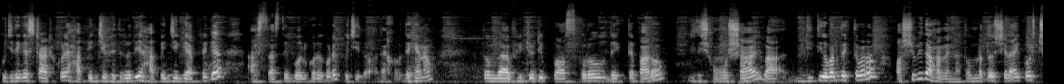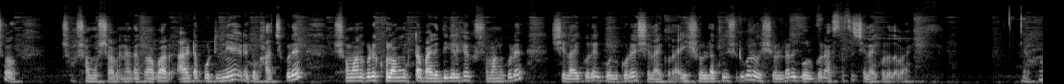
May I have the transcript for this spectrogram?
কুচি থেকে স্টার্ট করে হাফ ইঞ্চি ভেতরে দিয়ে হাফ ইঞ্চি গ্যাপ রেখে আস্তে আস্তে গোল করে করে কুচি দেওয়া। দেখো, দেখে নাও। তোমরা ভিডিওটি পজ করেও দেখতে পারো, যদি সমস্যা হয়, বা দ্বিতীয়বার দেখতে পারো, অসুবিধা হবে না। তোমরা তো সেলাই করছ সমস্যা হবে না। দেখো, আবার আরেকটা পটি নিয়ে এটাকে ভাঁজ করে সমান করে খোলা মুখটা বাইরের দিকে রেখে সমান করে সেলাই করে, গোল করে সেলাই করা। এই শোল্ডার থেকে শুরু করে ওই শোল্ডারে গোল করে আস্তে আস্তে সেলাই করে দেওয়া দেখো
